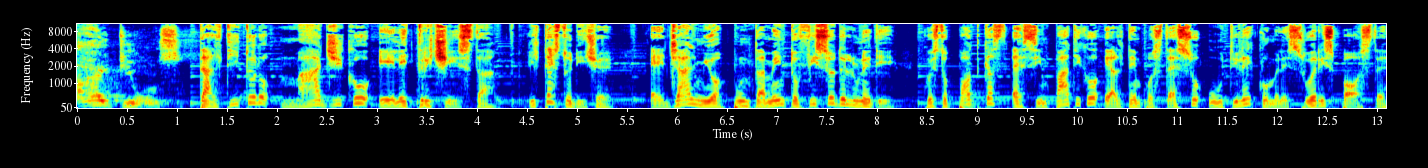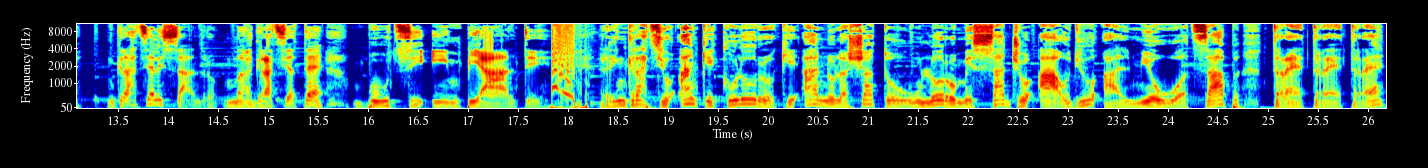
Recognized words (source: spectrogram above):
iTunes dal titolo Magico elettricista. Il testo dice: È già il mio appuntamento fisso del lunedì. Questo podcast è simpatico e al tempo stesso utile come le sue risposte. Grazie Alessandro, ma grazie a te, Buzzi Impianti. Ringrazio anche coloro che hanno lasciato un loro messaggio audio al mio WhatsApp 333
